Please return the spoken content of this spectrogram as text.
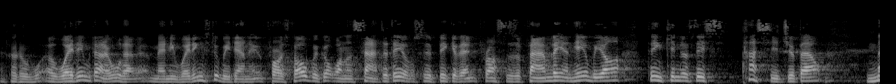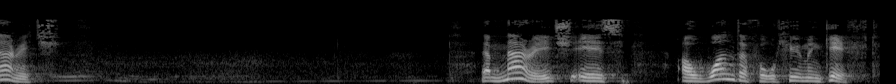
We've got a, a, wedding. We don't have all that many weddings, do we, down here at Forest Fold? We've got one on Saturday, obviously a big event for us as a family, and here we are thinking of this passage about marriage. That marriage is a wonderful human gift.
